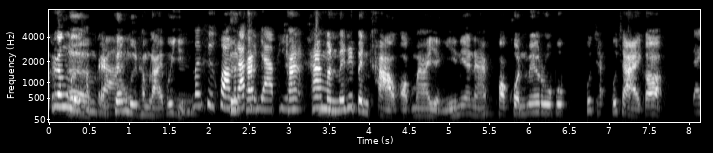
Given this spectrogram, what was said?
เครื่องมือทำร้ายเป็นเครื่องมือทำร้ายผู้หญิง มันคือความรักถ้หรือยาพิษถ้าถ้ามันไม่ได้เป็นข่าวออกมาอย่างนี้เนี่ยนะ พอคนไม่รู้ปุ๊บผู้ชายผู้ชายก็ได้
